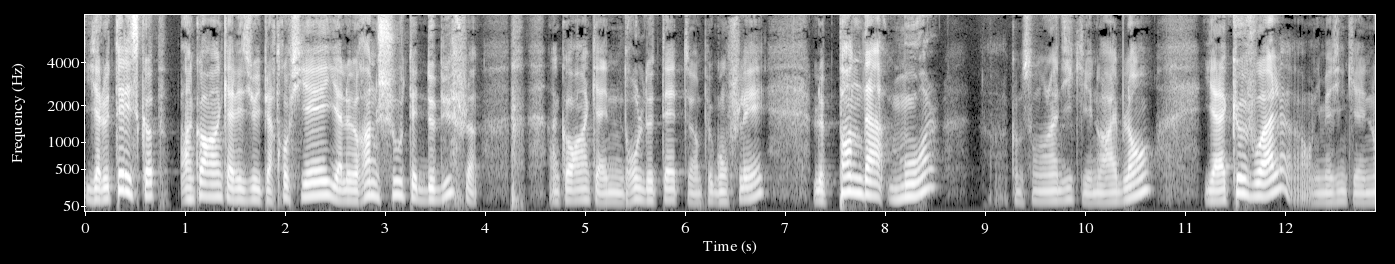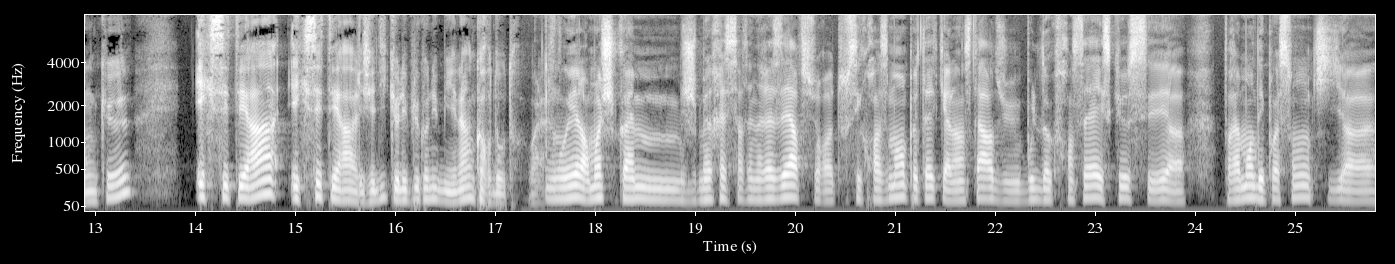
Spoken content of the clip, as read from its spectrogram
Il y a le télescope, encore un qui a les yeux hypertrophiés. Il y a le Ranchu, tête de buffle, encore un qui a une drôle de tête un peu gonflée. Le Panda Moor, comme son nom l'indique, il est noir et blanc. Il y a la queue voile, on imagine qu'il a une longue queue. Etc., etc. J'ai dit que les plus connus, mais il y en a encore d'autres. Voilà. Oui, alors moi je suis quand même, je mettrais certaines réserves sur euh, tous ces croisements. Peut-être qu'à l'instar du bulldog français, est-ce que c'est euh, vraiment des poissons qui, euh,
